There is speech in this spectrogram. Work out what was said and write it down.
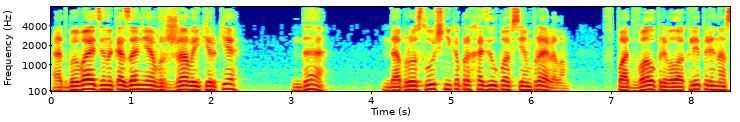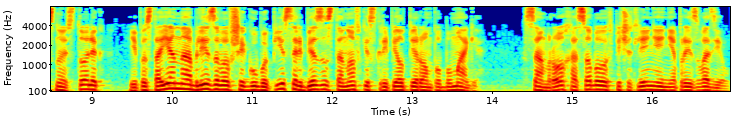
Отбываете наказание в ржавой кирке?» «Да». Допрос лучника проходил по всем правилам. В подвал приволокли переносной столик, и постоянно облизывавший губы писарь без остановки скрипел пером по бумаге. Сам Рох особого впечатления не производил.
